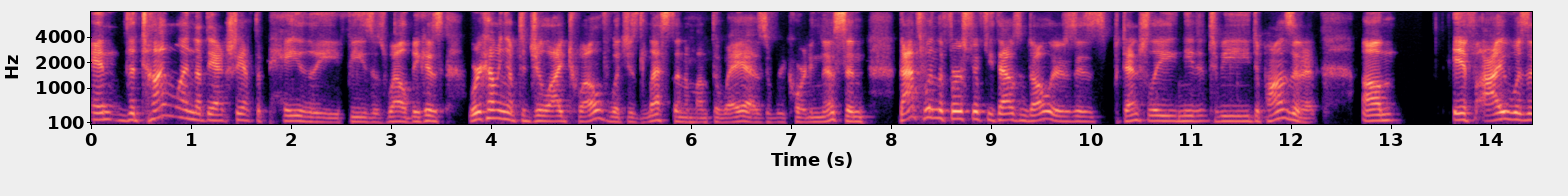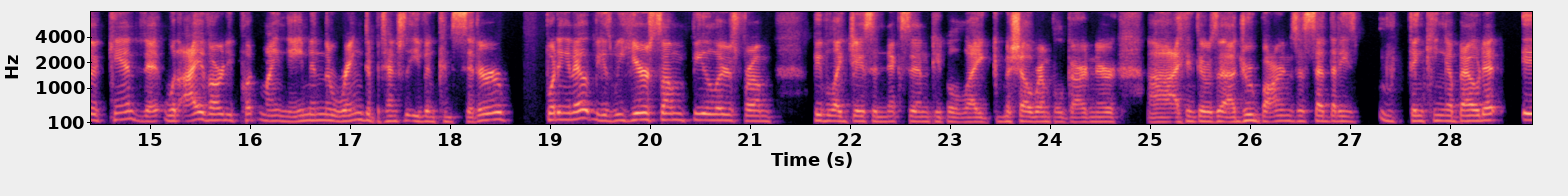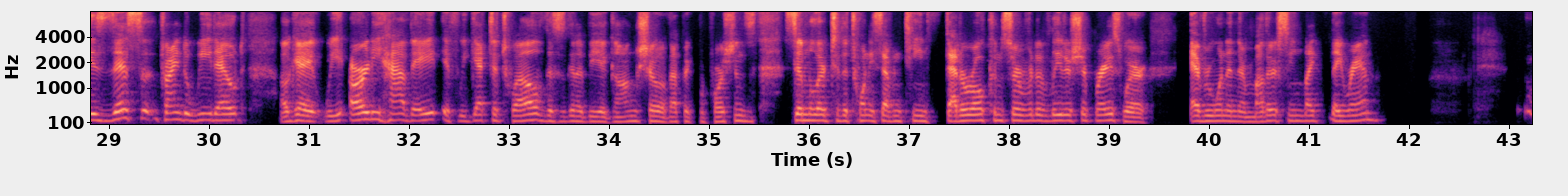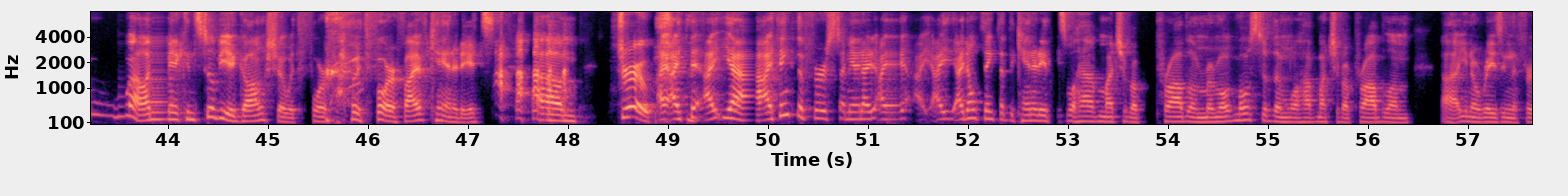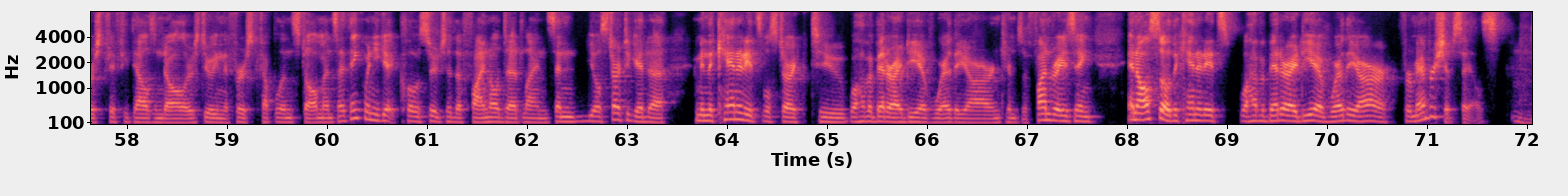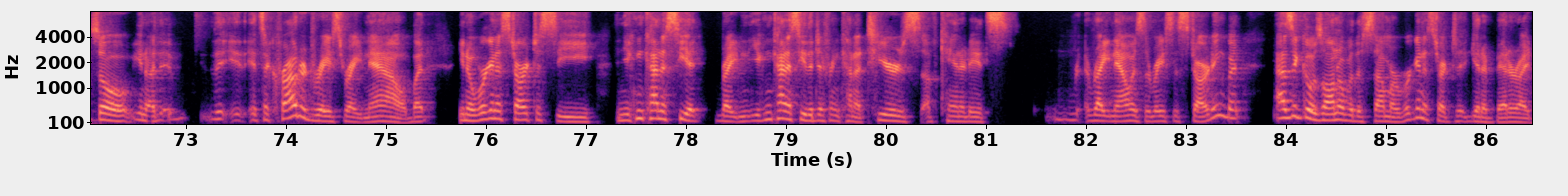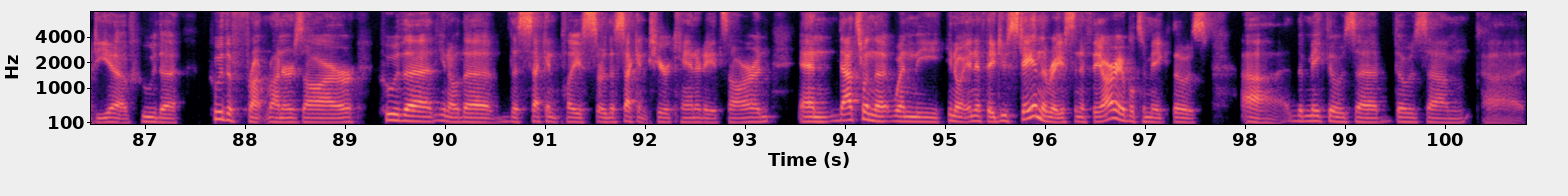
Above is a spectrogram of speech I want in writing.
and the timeline that they actually have to pay the fees as well because we're coming up to july 12th which is less than a month away as of recording this and that's when the first $50000 is potentially needed to be deposited um, if i was a candidate would i have already put my name in the ring to potentially even consider putting it out because we hear some feelers from people like Jason Nixon, people like Michelle Rempel Garner. Uh, I think there was a, Drew Barnes has said that he's thinking about it. Is this trying to weed out? Okay, we already have eight. If we get to 12, this is going to be a gong show of epic proportions, similar to the 2017 federal conservative leadership race where everyone and their mother seemed like they ran. Well, I mean, it can still be a gong show with four with four or five candidates. Um, True. I, I, th- I, yeah, I think the first. I mean, I, I, I, I don't think that the candidates will have much of a problem, or most of them will have much of a problem uh, you know, raising the first fifty thousand dollars, doing the first couple installments. I think when you get closer to the final deadlines, and you'll start to get a. I mean, the candidates will start to will have a better idea of where they are in terms of fundraising, and also the candidates will have a better idea of where they are for membership sales. Mm-hmm. So you know, it's a crowded race right now, but you know, we're going to start to see, and you can kind of see it right. And You can kind of see the different kind of tiers of candidates right now as the race is starting, but as it goes on over the summer, we're going to start to get a better idea of who the who the front runners are, who the you know the the second place or the second tier candidates are, and and that's when the when the you know and if they do stay in the race and if they are able to make those uh the make those uh those um uh,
